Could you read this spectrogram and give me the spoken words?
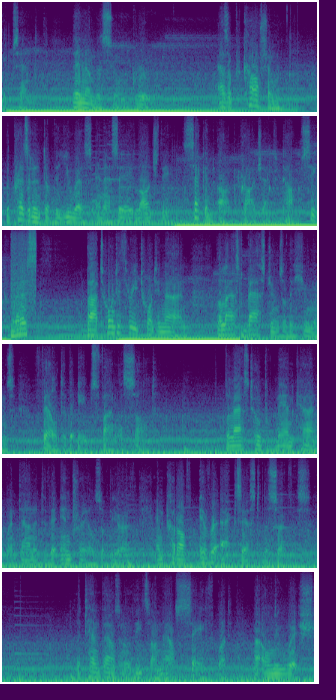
apes and their numbers soon grew. As a precaution, the president of the US NSA launched the second ARC project, top secret. By 2329, the last bastions of the humans fell to the apes' final assault. The last hope of mankind went down into the entrails of the Earth and cut off every access to the surface. The 10,000 elites are now safe, but my only wish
